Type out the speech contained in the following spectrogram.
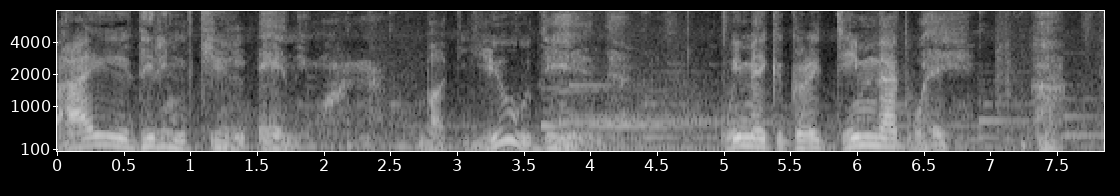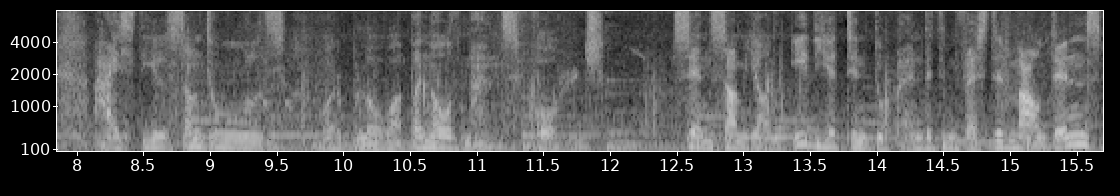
I didn't kill anyone, but you did. We make a great team that way. I steal some tools, or blow up an old man's forge. Send some young idiot into bandit-infested mountains,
